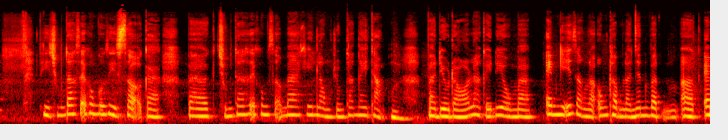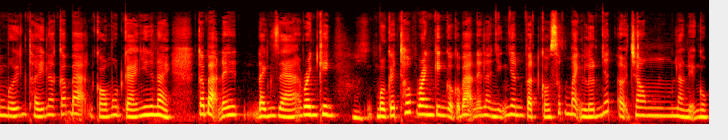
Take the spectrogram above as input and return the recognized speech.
thì chúng ta sẽ không có gì sợ cả và chúng ta sẽ không sợ ma khi lòng chúng ta ngay thẳng ừ. và điều đó là cái điều mà em nghĩ rằng là ông thầm là nhân vật à, em mới thấy là các bạn có một cái như thế này các bạn ấy đánh giá ranking ừ. một cái top ranking của các bạn ấy là những nhân vật có sức mạnh lớn nhất ở trong làng địa ngục.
